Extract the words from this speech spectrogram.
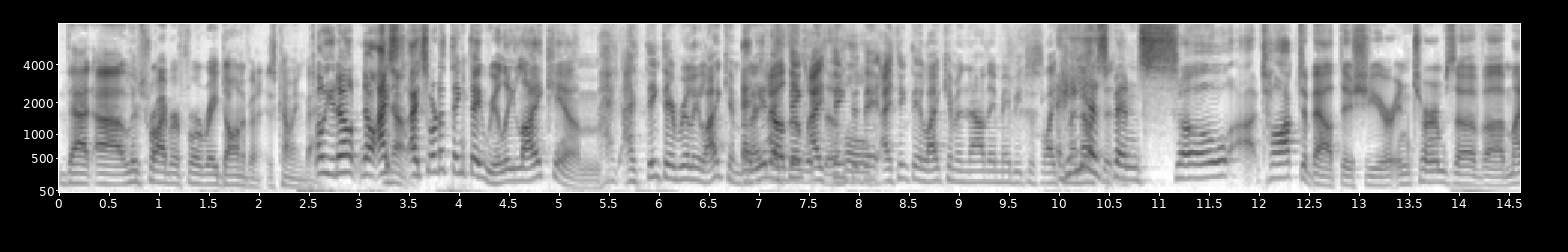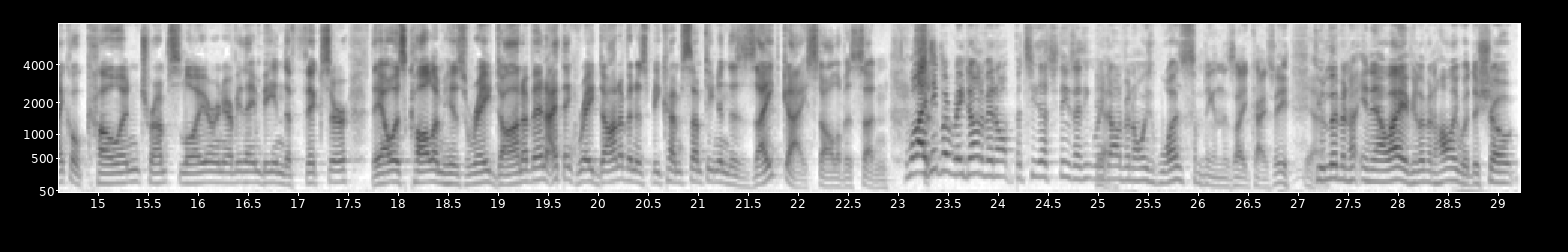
that uh, Liev Schreiber for Ray Donovan is coming back. Oh, you don't? No, I, s- No. I sort of think they really like him. I, I think they really like him, but And I, you know, I the- think with I think whole- that they I think they like him, and now they maybe just like him He has that- been so uh, talked about this year in terms of uh, Michael Cohen, Trump's lawyer, and everything being the fixer. They always call him his Ray Donovan. I think Ray Donovan has become something in the zeitgeist all of a sudden. Well, I think, but Ray Donovan. But see, that's the thing. is I think Ray Donovan always was something in the zeitgeist. So If you live in in L.A., if you live in Hollywood, the show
